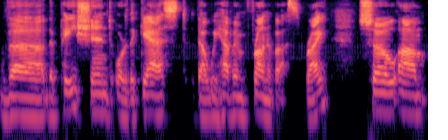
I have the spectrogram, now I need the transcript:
the the patient or the guest that we have in front of us, right? So um,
